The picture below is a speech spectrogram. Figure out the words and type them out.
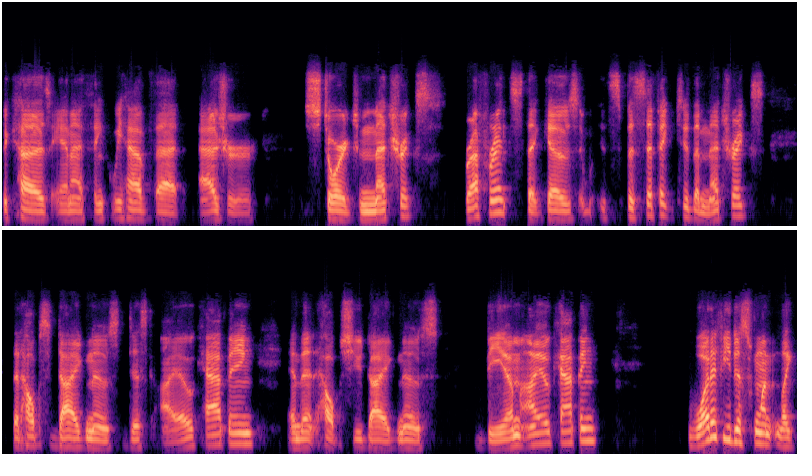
because, and I think we have that Azure storage metrics reference that goes, it's specific to the metrics that helps diagnose disk IO capping and that helps you diagnose VM IO capping. What if you just want, like,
